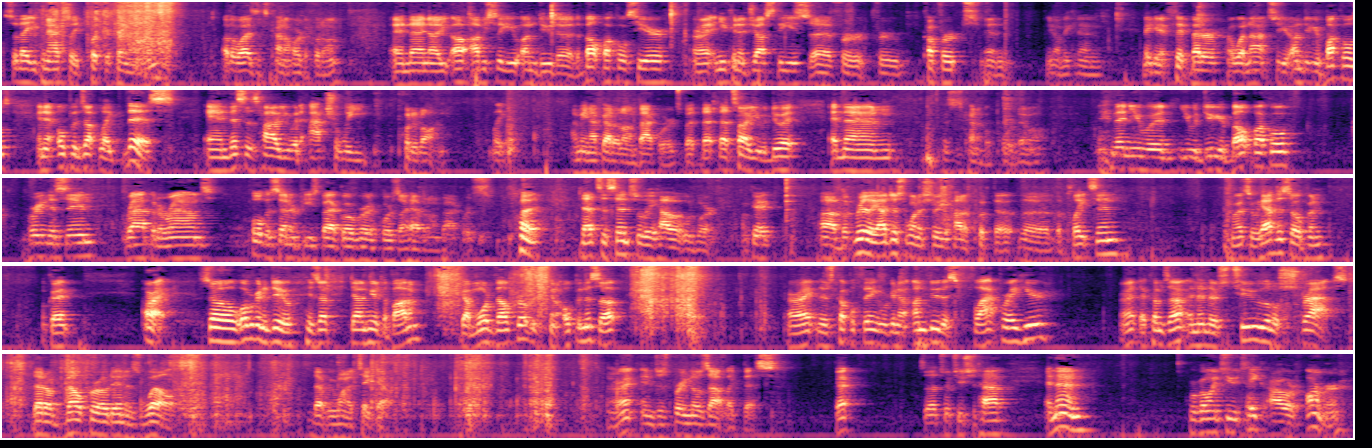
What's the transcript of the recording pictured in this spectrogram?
so that you can actually put the thing on. Otherwise, it's kind of hard to put on. And then uh, obviously you undo the, the belt buckles here, all right? And you can adjust these uh, for for comfort and you know making them making it fit better or whatnot. So you undo your buckles, and it opens up like this. And this is how you would actually put it on, like I mean, I've got it on backwards, but that, that's how you would do it. And then this is kind of a poor demo. And then you would you would do your belt buckle, bring this in, wrap it around, pull the centerpiece back over. Of course, I have it on backwards, but that's essentially how it would work. Okay, uh, but really, I just want to show you how to put the, the, the plates in. All right, so we have this open. Okay, all right. So what we're going to do is up down here at the bottom, we've got more Velcro. We're just going to open this up. All right, there's a couple things. We're going to undo this flap right here. All right, that comes out. And then there's two little straps that are Velcroed in as well that we want to take out. All right, and just bring those out like this. Okay, so that's what you should have. And then we're going to take our armor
